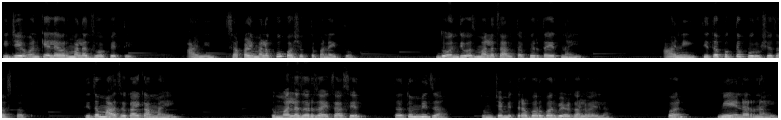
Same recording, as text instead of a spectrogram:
की जेवण केल्यावर मला झोप येते. आणि सकाळी मला खूप अशक्तपणा येतो. दोन दिवस मला चालता फिरता येत नाही. आणि तिथं फक्त पुरुषच असतात. तिथं माझं काय काम आहे? तुम्हाला जर जायचं असेल तर तुम्ही जा तुमच्या मित्राबरोबर वेळ घालवायला. पण मी येणार नाही.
